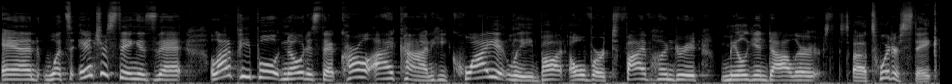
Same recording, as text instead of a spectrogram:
And what's interesting is that a lot of people noticed that Carl Icahn, he quietly bought over $500 million uh, Twitter stake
